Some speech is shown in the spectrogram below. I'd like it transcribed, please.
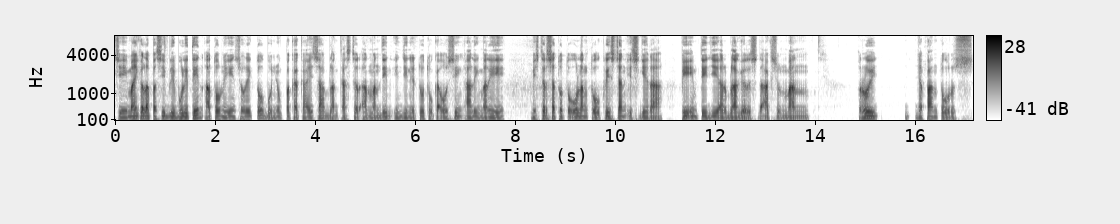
Si Michael Apasible Bulletin, Attorney Insurrecto, Bunyog Pagkakaisa, Blancaster Armandin, Engineer Tuto Kausing, Aling Marie, Mr. Sa Totoo Lang To, Christian Isgera, PMTGR Vloggers, The Action Man, Roy Japan Tours,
